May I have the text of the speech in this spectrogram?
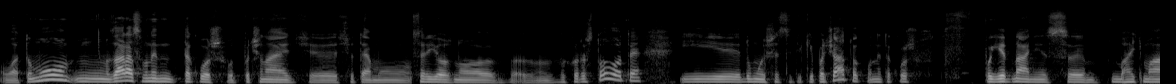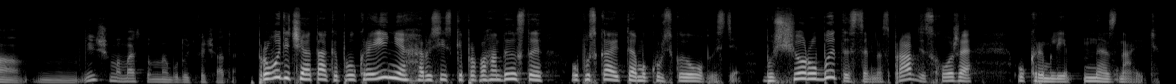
От, тому зараз вони також от починають е, цю тему серйозно е, використовувати. І думаю, що це тільки початок. Вони також поєднанні з багатьма іншими местами будуть качати. Проводячи атаки по Україні, російські пропагандисти опускають тему Курської області. Бо що робити з цим насправді, схоже, у Кремлі не знають.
